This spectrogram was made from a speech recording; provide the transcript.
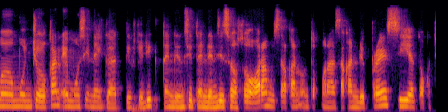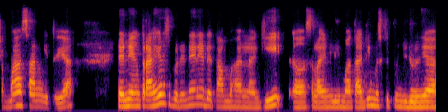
memunculkan emosi negatif. Jadi tendensi-tendensi seseorang misalkan untuk merasakan depresi atau kecemasan gitu ya. Dan yang terakhir sebenarnya ini ada tambahan lagi eh, selain lima tadi meskipun judulnya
